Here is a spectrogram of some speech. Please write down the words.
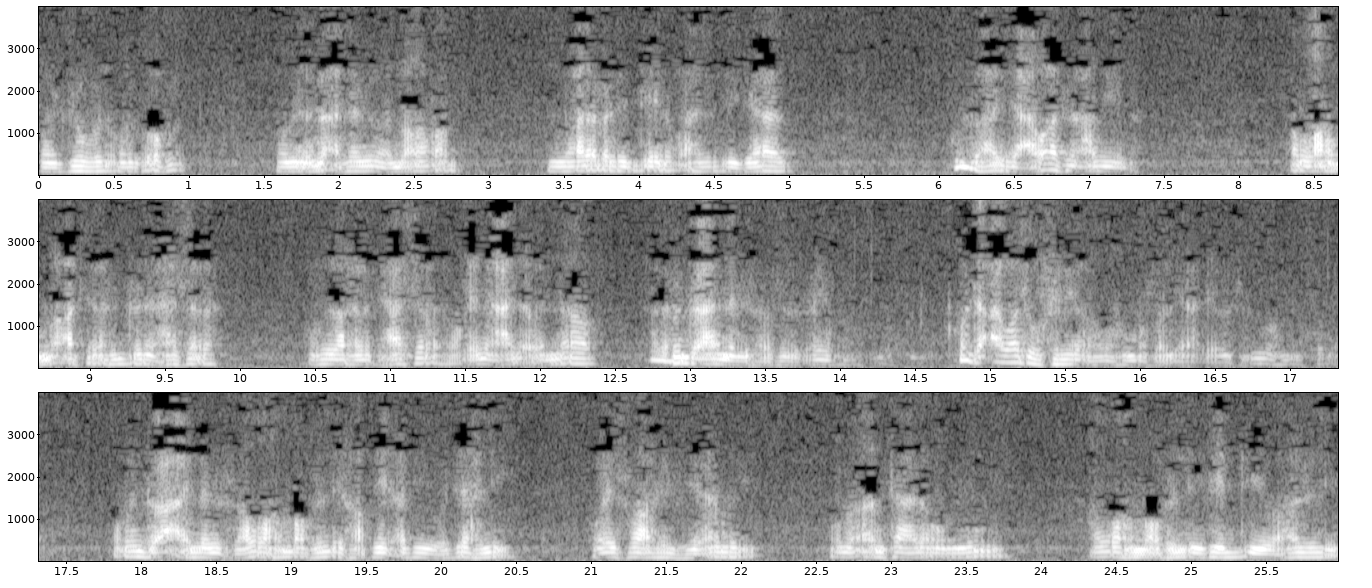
والجبن والبخل. ومن المأثم والمغرم من غلبة الدين وأهل الرجال. كل هذه دعوات عظيمة. اللهم آتنا في الدنيا حسنة وفي الآخرة حسنة وقنا عذاب النار. هذا من دعاء النبي صلى الله عليه وسلم. ودعواته كثيرة. اللهم صل عليه وسلم ومن دعاء النبي صلى الله عليه وسلم اللهم اغفر لي خطيئتي وجهلي وإسرافي في أمري وما أنت أعلم مني. اللهم اغفر لي جدي وهزلي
